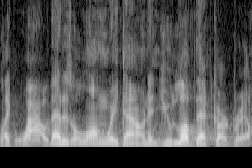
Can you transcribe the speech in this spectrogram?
Like, wow, that is a long way down. And you love that guardrail.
